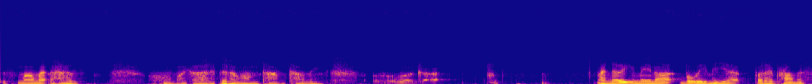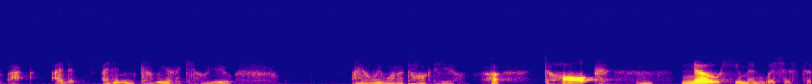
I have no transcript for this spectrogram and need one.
this moment has. Oh my God! It's been a long time coming. Look, I, I know you may not believe me yet, but I promise I, I, did, I didn't come here to kill you. I only want to talk to you. Talk? Mm. No human wishes to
